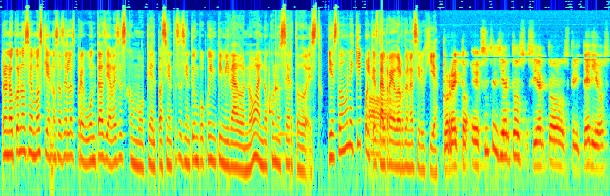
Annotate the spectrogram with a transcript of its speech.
pero no conocemos quién nos hace las preguntas y a veces como que el paciente se siente un poco intimidado, ¿no? Al no conocer todo esto. Y es todo un equipo el que está ah. alrededor de una cirugía. Correcto. Existen ciertos, ciertos criterios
